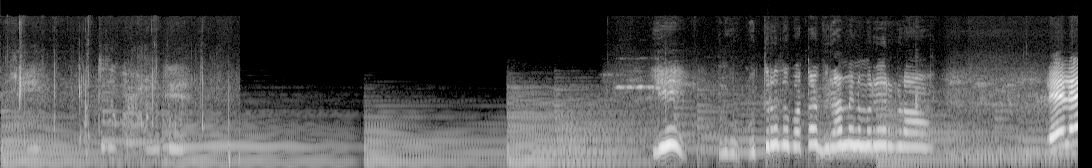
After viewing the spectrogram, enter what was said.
போறான் ஏய் உனக்கு குத்துறத பார்த்தா விராமின் மாதிரியே இருக்குடா லே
